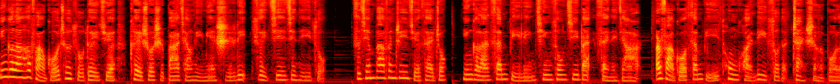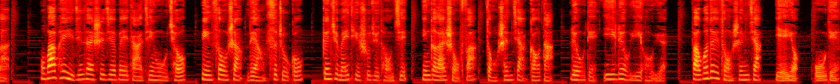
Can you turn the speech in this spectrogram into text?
英格兰和法国这组对决可以说是八强里面实力最接近的一组。此前八分之一决赛中，英格兰三比零轻松击败塞内加尔，而法国三比一痛快利索地战胜了波兰。姆巴佩已经在世界杯打进五球，并送上两次助攻。根据媒体数据统计，英格兰首发总身价高达六点一六亿欧元，法国队总身价也有五点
